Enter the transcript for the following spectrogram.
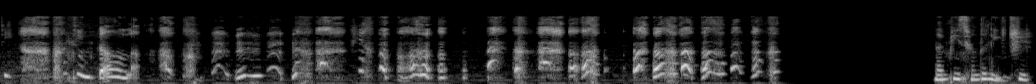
顶顶到了。碧琼的理智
